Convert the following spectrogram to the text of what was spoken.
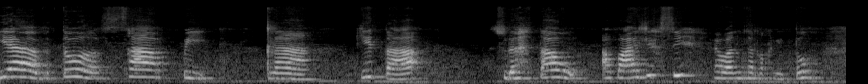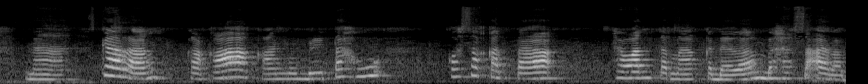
Ya, betul, sapi. Nah, kita sudah tahu apa aja sih hewan ternak itu. Nah, sekarang kakak akan memberitahu kosakata hewan ternak ke dalam bahasa Arab.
